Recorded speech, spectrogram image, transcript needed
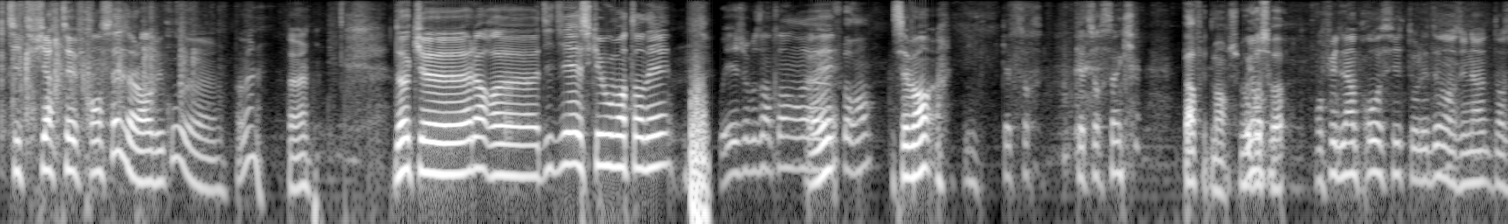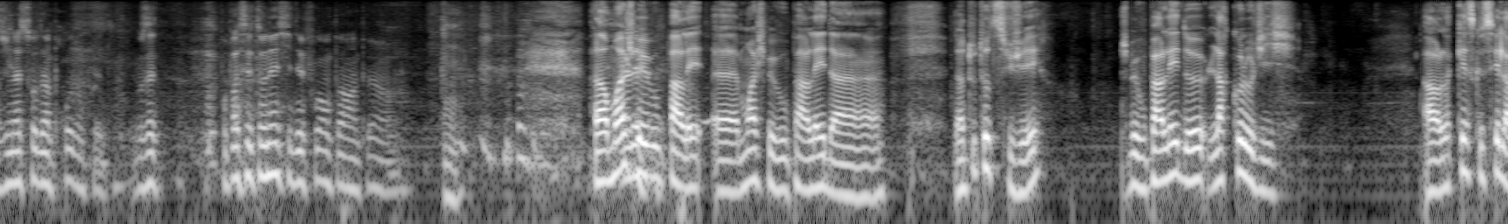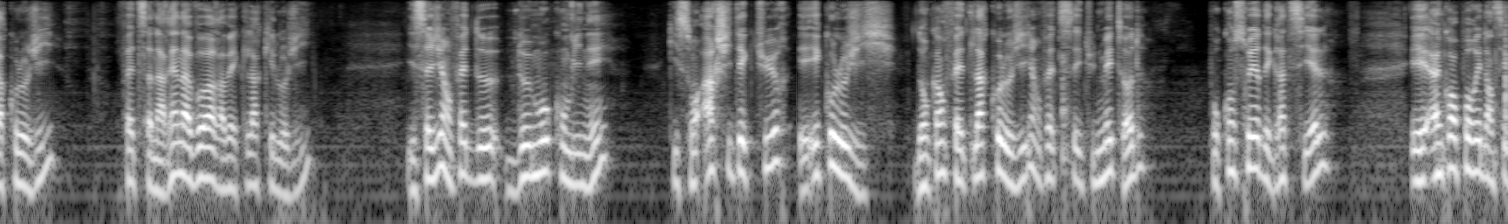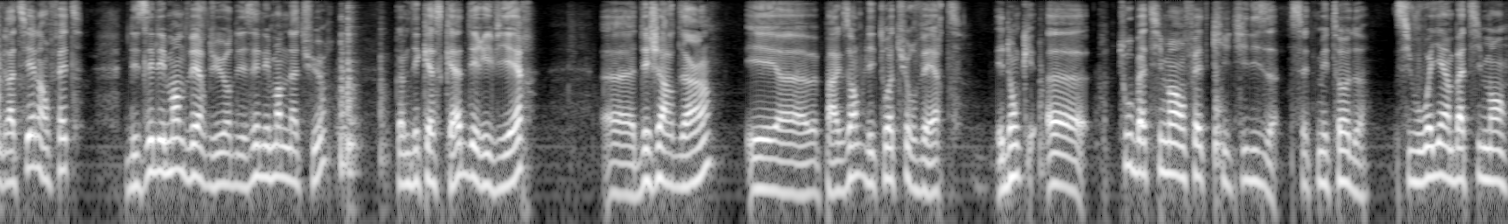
petite fierté française, alors du coup, euh, pas mal, pas mal. Donc, euh, alors, euh, Didier, est-ce que vous m'entendez? Oui, je vous entends, euh, Oui. Florent. C'est bon? 4 sur, 4 sur 5. Parfaitement, je vous Oui, reçois. On fait de l'impro aussi, tous les deux, dans une, dans une asso d'impro. Donc, vous êtes... Faut pas s'étonner si des fois on part un peu. hein. Alors moi, je vais vous parler. euh, moi, je vais vous parler d'un d'un tout autre sujet. Je vais vous parler de l'archéologie. Alors, qu'est-ce que c'est l'archéologie? En fait, ça n'a rien à voir avec l'archéologie. Il s'agit en fait de deux mots combinés qui sont architecture et écologie. Donc, en fait, l'archéologie, en fait, c'est une méthode pour construire des gratte-ciel et incorporer dans ces gratte-ciel, en fait, des éléments de verdure, des éléments de nature, comme des cascades, des rivières, euh, des jardins et euh, par exemple les toitures vertes. Et donc euh, tout bâtiment en fait qui utilise cette méthode, si vous voyez un bâtiment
